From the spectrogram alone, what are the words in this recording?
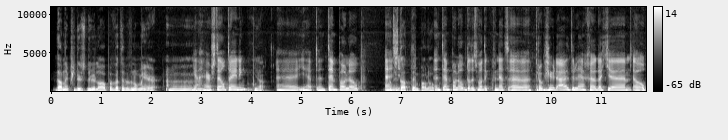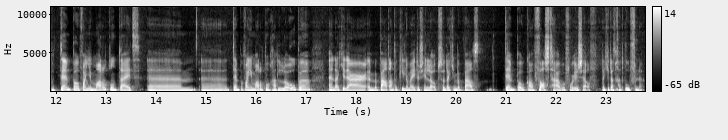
Dan heb je dus duurlopen. Wat hebben we nog meer? Ja hersteltraining. ja. Eh, je hebt een tempoloop. En Wat is dat, tempoloop? Een tempoloop, dat is wat ik net eh, probeerde uit te leggen. Dat je eh, op het tempo van je marathontijd, ehm, eh, tempo van je marathon gaat lopen. En dat je daar een bepaald aantal kilometers in loopt. Zodat je een bepaald tempo kan vasthouden voor jezelf. Dat je dat gaat oefenen.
